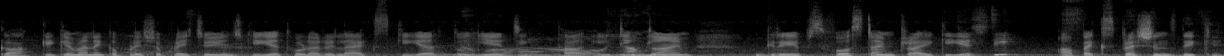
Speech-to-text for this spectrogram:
काके के मैंने कपड़े शपड़े चेंज किए थोड़ा रिलैक्स किया तो ये जी था eating time grapes first time try किए। आप एक्सप्रेशंस देखें।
